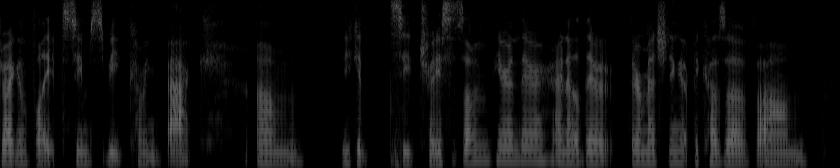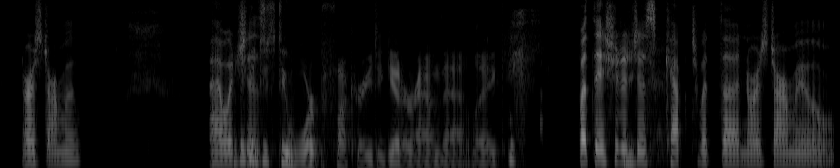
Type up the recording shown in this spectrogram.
Dragonflight seems to be coming back. Um, you could see traces of them here and there. I know they're they're mentioning it because of um, Nozdormu, uh, which is. just do warp fuckery to get around that. Like, But they should have you- just kept with the Nozdormu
